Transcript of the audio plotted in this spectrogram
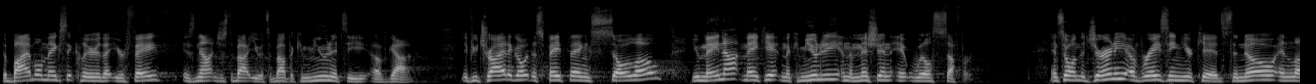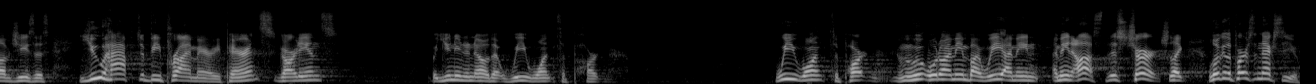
The Bible makes it clear that your faith is not just about you, it's about the community of God. If you try to go with this faith thing solo, you may not make it, and the community and the mission, it will suffer. And so, on the journey of raising your kids to know and love Jesus, you have to be primary, parents, guardians, but you need to know that we want to partner. We want to partner. And what do I mean by we? I mean, I mean us, this church. Like, look at the person next to you.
